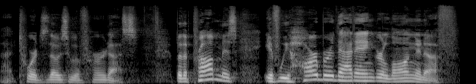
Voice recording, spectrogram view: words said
uh, towards those who have hurt us. But the problem is, if we harbor that anger long enough,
